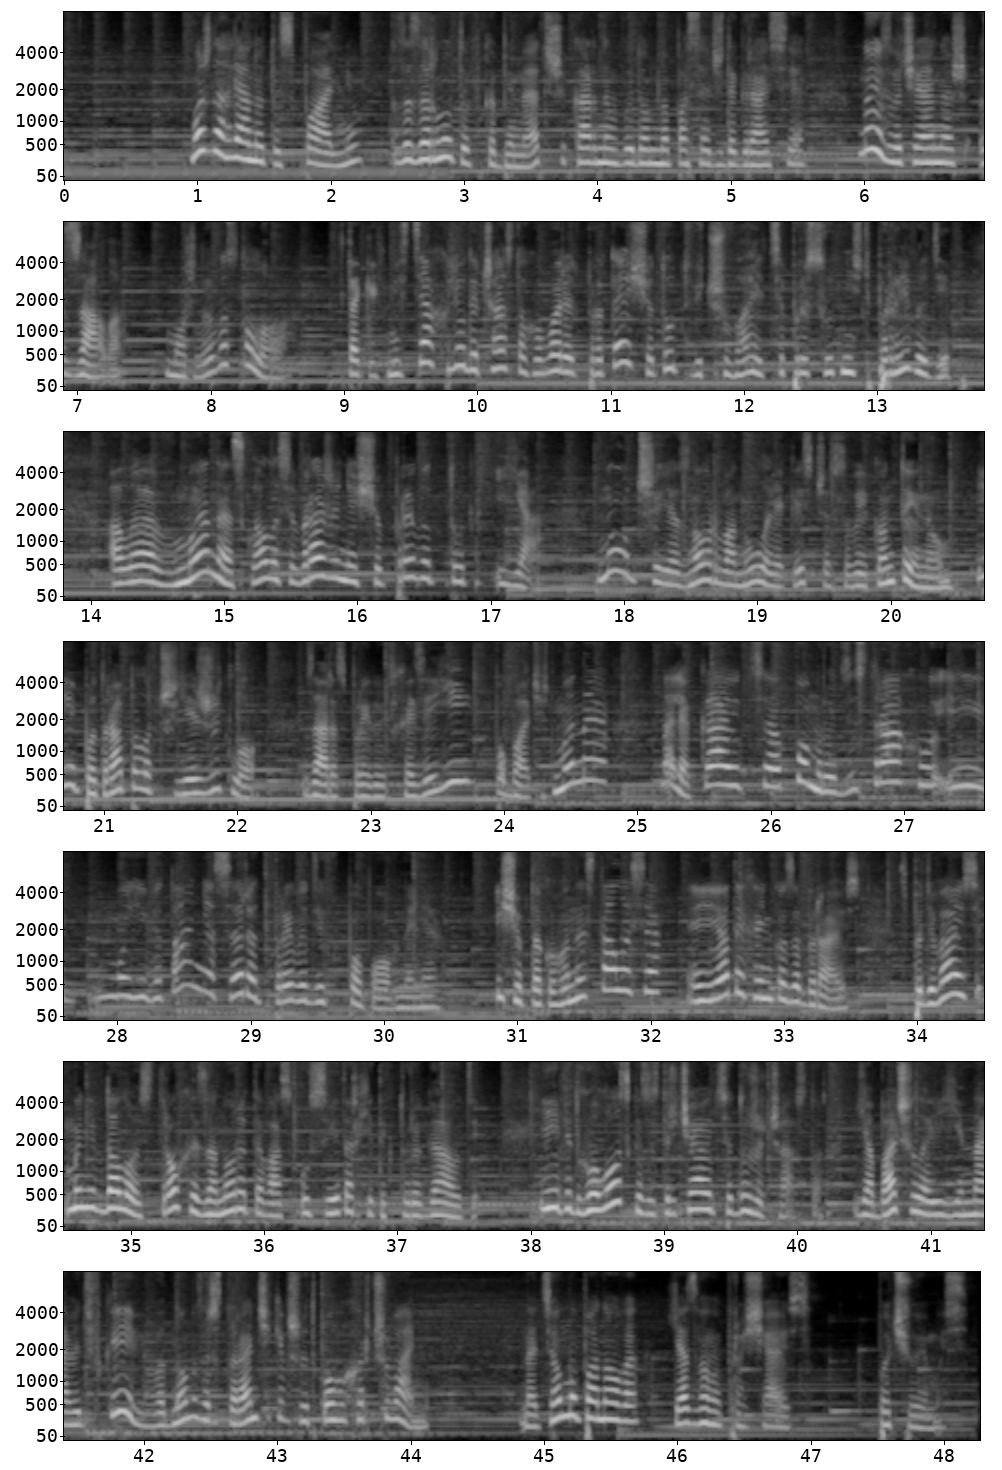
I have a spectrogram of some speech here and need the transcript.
Можна глянути спальню, зазирнути в кабінет з шикарним видом на пасеч де Грасія, ну і, звичайно ж, зала, можливо, столова. В таких місцях люди часто говорять про те, що тут відчувається присутність привидів. Але в мене склалося враження, що привид тут і я. Ну, чи я знов рванула якийсь часовий континуум і потрапила в чиєсь житло. Зараз прийдуть хазяї, побачать мене, налякаються, помруть зі страху, і мої вітання серед привидів поповнення. І щоб такого не сталося, я тихенько забираюсь. Сподіваюсь, мені вдалося трохи занурити вас у світ архітектури Гауді. Її відголоски зустрічаються дуже часто. Я бачила її навіть в Києві в одному з ресторанчиків швидкого харчування. На цьому, панове, я з вами прощаюсь. Почуємось.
